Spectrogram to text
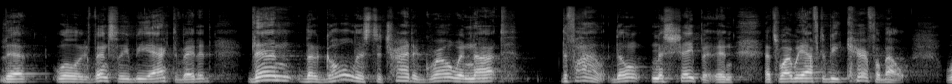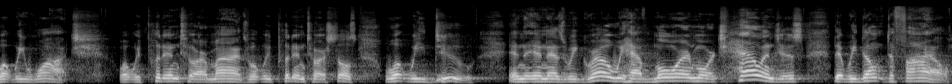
that will eventually be activated, then the goal is to try to grow and not defile it. Don't misshape it. And that's why we have to be careful about what we watch, what we put into our minds, what we put into our souls, what we do. And, and as we grow, we have more and more challenges that we don't defile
